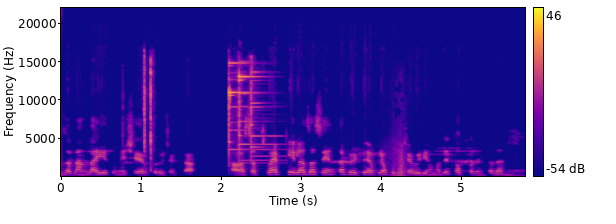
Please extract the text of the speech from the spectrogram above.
जणांनाही तुम्ही शेअर करू शकता. सबस्क्राईब केलंच असेल तर भेटूया आपल्या पुढच्या व्हिडिओमध्ये तोपर्यंत धन्यवाद.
